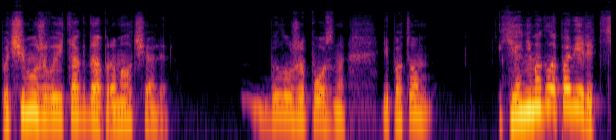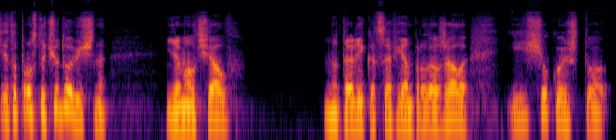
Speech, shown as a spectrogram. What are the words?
Почему же вы и тогда промолчали? Было уже поздно. И потом... Я не могла поверить, это просто чудовищно. Я молчал. Натали Кацафьян продолжала. И еще кое-что.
